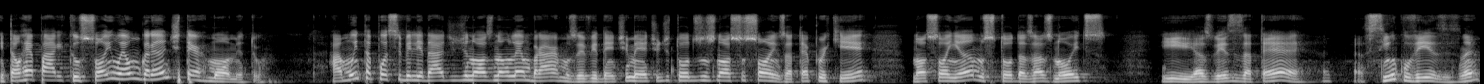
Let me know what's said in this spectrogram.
Então repare que o sonho é um grande termômetro. Há muita possibilidade de nós não lembrarmos, evidentemente, de todos os nossos sonhos, até porque nós sonhamos todas as noites e às vezes até cinco vezes, né?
